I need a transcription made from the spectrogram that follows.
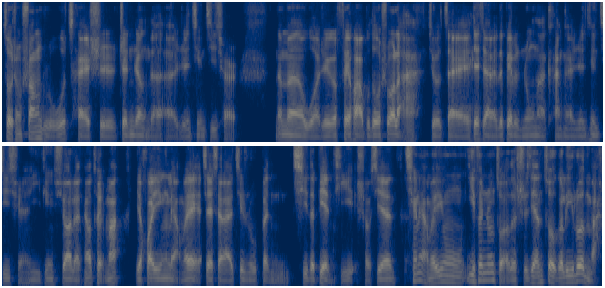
做成双足才是真正的人形机器人。那么我这个废话不多说了啊，就在接下来的辩论中呢，看看人形机器人一定需要两条腿吗？也欢迎两位接下来进入本期的辩题。首先，请两位用一分钟左右的时间做个立论吧。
